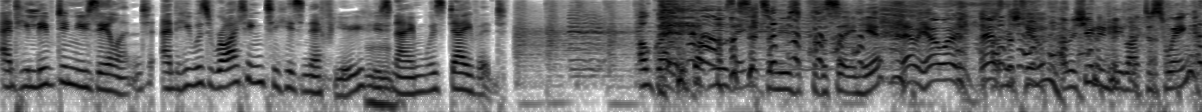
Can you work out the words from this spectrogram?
and he lived in New Zealand, and he was writing to his nephew, whose mm-hmm. name was David. Oh, great! We've got music. Set some music for the scene here. There we go. Well, There's the tune. I'm assuming he liked to swing.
